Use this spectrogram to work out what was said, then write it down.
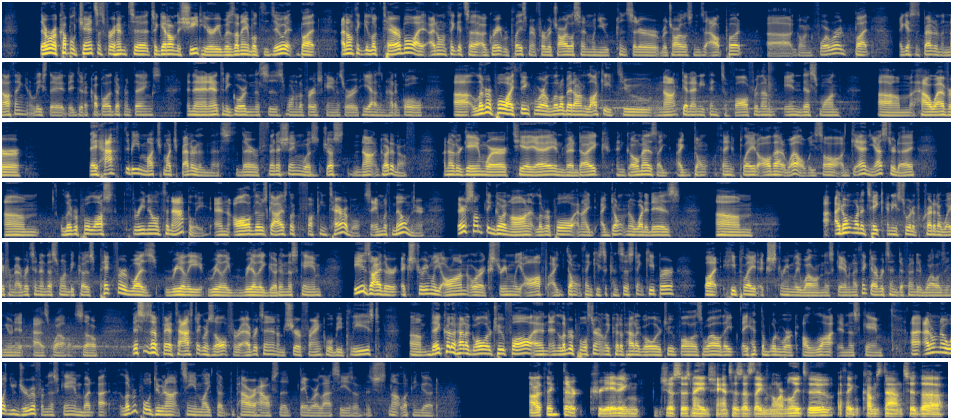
there were a couple of chances for him to to get on the sheet here. He was unable to do it, but I don't think he looked terrible. I, I don't think it's a, a great replacement for Richarlison when you consider Richarlison's output uh, going forward. But I guess it's better than nothing. At least they, they did a couple of different things. And then Anthony Gordon, this is one of the first games where he hasn't had a goal. Uh, Liverpool, I think, were a little bit unlucky to not get anything to fall for them in this one. Um, however, they have to be much, much better than this. Their finishing was just not good enough another game where TAA and Van Dijk and Gomez, I, I don't think played all that well. We saw again yesterday, um, Liverpool lost 3 0 to Napoli, and all of those guys looked fucking terrible. Same with Milner. There's something going on at Liverpool, and I, I don't know what it is. Um, I don't want to take any sort of credit away from Everton in this one because Pickford was really, really, really good in this game he is either extremely on or extremely off. I don't think he's a consistent keeper, but he played extremely well in this game, and I think Everton defended well as a unit as well. So this is a fantastic result for Everton. I'm sure Frank will be pleased. Um, they could have had a goal or two fall, and, and Liverpool certainly could have had a goal or two fall as well. They they hit the woodwork a lot in this game. I, I don't know what you drew from this game, but uh, Liverpool do not seem like the, the powerhouse that they were last season. It's just not looking good. I think they're creating just as many chances as they normally do. I think comes down to the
